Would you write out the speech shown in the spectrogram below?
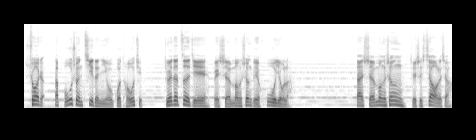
说着，他不顺气的扭过头去，觉得自己被沈梦生给忽悠了。但沈梦生只是笑了笑：“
